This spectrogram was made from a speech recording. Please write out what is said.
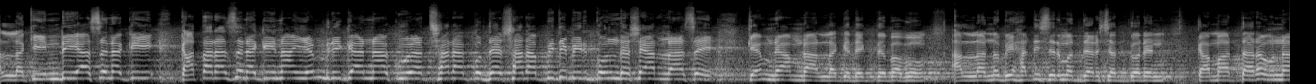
আল্লাহ কি ইন্ডিয়া আছে নাকি? কাতার আছে নাকি? না আমেরিকা, না কুয়েত, সারা দেশ, সারা পৃথিবীর কোন দেশে আল্লাহ আছে? কেমনে আমরা আল্লাহকে দেখতে পাবো? আল্লাহ নবী হাদিসের মধ্যে আরশাদ করেন কামা তারাউনা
